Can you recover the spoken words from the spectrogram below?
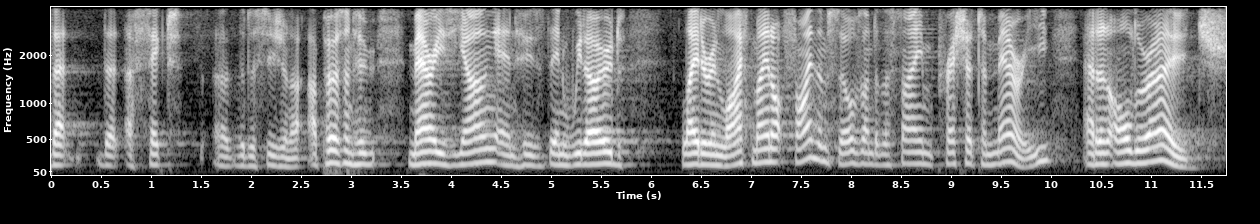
that, that affect uh, the decision. A, a person who marries young and who's then widowed later in life may not find themselves under the same pressure to marry at an older age.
